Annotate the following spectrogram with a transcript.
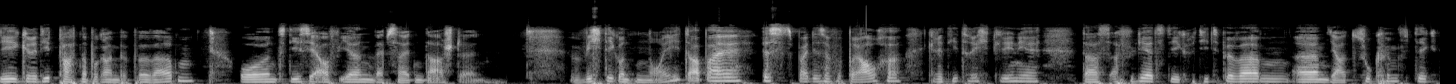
die Kreditpartnerprogramme bewerben und diese auf ihren Webseiten darstellen Wichtig und neu dabei ist bei dieser Verbraucherkreditrichtlinie, dass Affiliates, die Kredite bewerben, ähm, ja zukünftig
